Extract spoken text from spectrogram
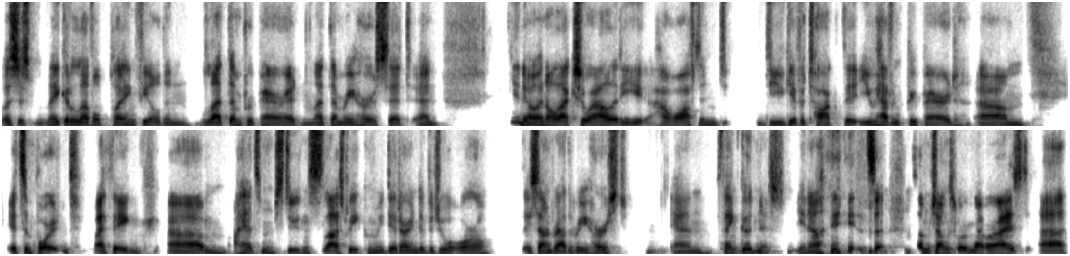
let's just make it a level playing field and let them prepare it and let them rehearse it. And, you know, in all actuality, how often do you give a talk that you haven't prepared? Um, it's important, I think. Um, I had some students last week when we did our individual oral. They sound rather rehearsed, and thank goodness, you know, some chunks were memorized. Uh,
